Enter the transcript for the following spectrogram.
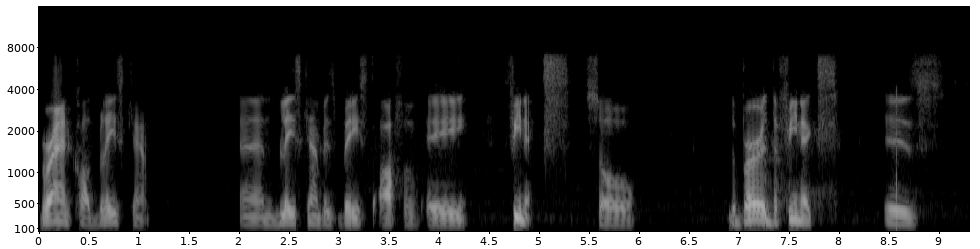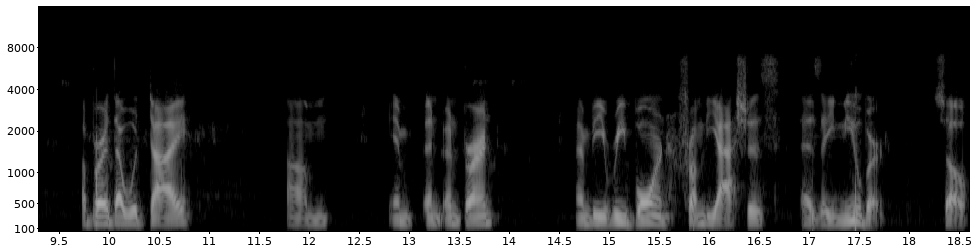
brand called Blaze Camp. And Blaze Camp is based off of a phoenix. So the bird, the phoenix, is a bird that would die um, and, and, and burn and be reborn from the ashes as a new bird. So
